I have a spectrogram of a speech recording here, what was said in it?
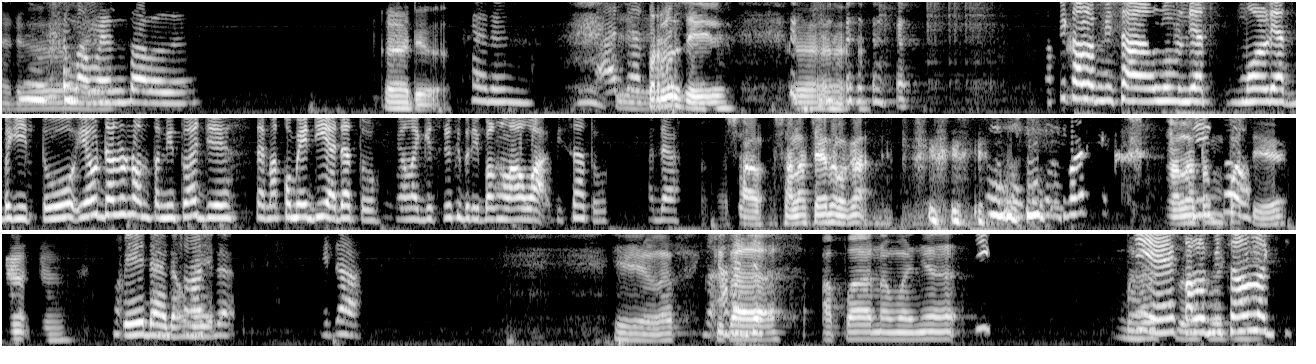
Aduh. Kena mental. ya. Aduh, Aduh. Ada. perlu sih. Tapi kalau misal lu lihat mau lihat begitu, ya udah lu nonton itu aja. Stand up komedi ada tuh, yang lagi serius tiba-tiba ngelawak, bisa tuh. Ada. sal- salah channel kak, salah Gitu. tempat ya. Beda dong, beda. Beda. Ya, let's Nggak kita apa namanya? Iya, kalau misal lagi.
